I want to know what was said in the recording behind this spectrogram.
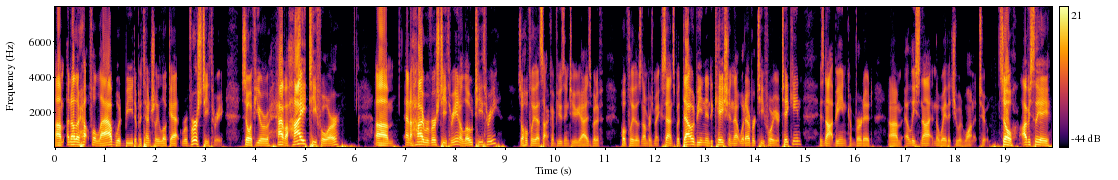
Um, another helpful lab would be to potentially look at reverse T3. So if you have a high T4 um, and a high reverse T3 and a low T3, so hopefully that's not confusing to you guys, but if hopefully those numbers make sense. But that would be an indication that whatever T4 you're taking is not being converted, um, at least not in the way that you would want it to. So obviously, I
